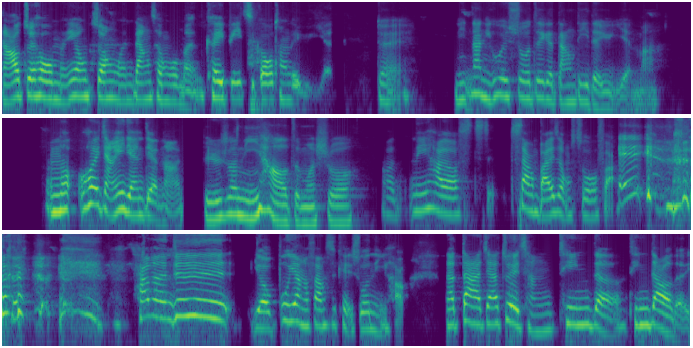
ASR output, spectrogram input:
然后最后我们用中文当成我们可以彼此沟通的语言。对你，那你会说这个当地的语言吗？我们会讲一点点呢，比如说你好怎么说？哦，你好有上百种说法，哎，他们就是有不一样的方式可以说你好。那大家最常听的、听到的，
